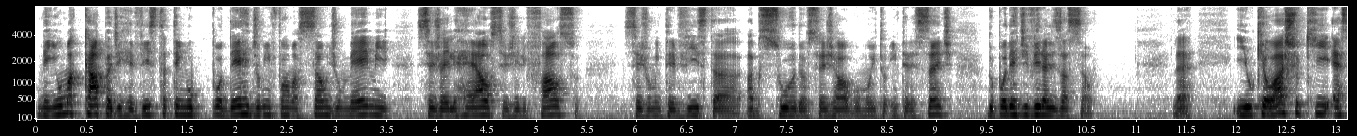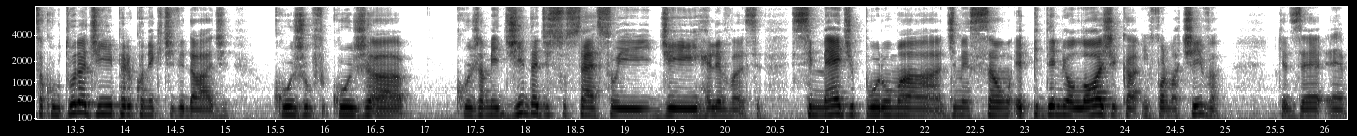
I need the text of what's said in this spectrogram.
Nenhuma capa de revista tem o poder de uma informação, de um meme, seja ele real, seja ele falso, seja uma entrevista absurda ou seja algo muito interessante, do poder de viralização. Né? E o que eu acho que essa cultura de hiperconectividade, cujo, cuja, cuja medida de sucesso e de relevância se mede por uma dimensão epidemiológica informativa, quer dizer, é,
